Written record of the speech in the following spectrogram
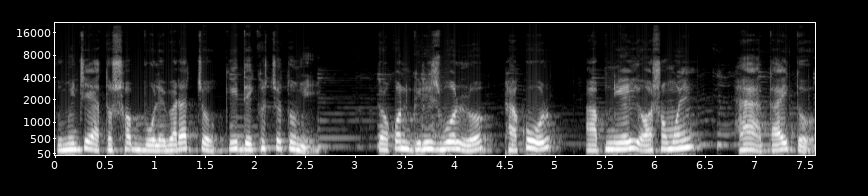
তুমি যে এত সব বলে বেড়াচ্ছ, কি দেখেছ তুমি? তখন গিরিশ বলল, ঠাকুর, আপনি এই অসময়ে? হ্যাঁ তাই তো।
